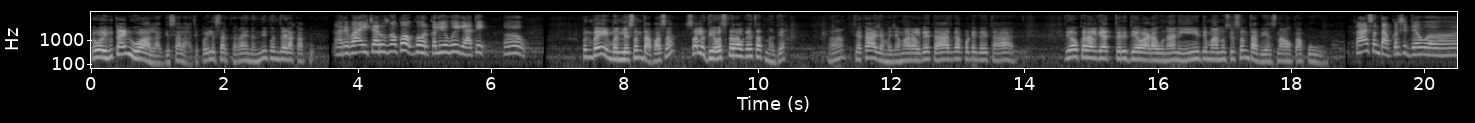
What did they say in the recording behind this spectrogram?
कवय बी काय बी व्हा लागे साला ते पहिले सारखं राहिनं नाही पण जडा काकू. अरे बा विचारूच नको. गोर कलियुग घ्या ते. हो. पण बाई म्हणले संताप असा. चला देवच करायला घेतात ना त्या. हा? त्या काजा मजा मारायला घेतात का कुठे घेतात देव करायला घ्यात तरी देव अडावून आणि ते माणूस ते संतापी नाव काकू. काय संताप करशी देवर?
